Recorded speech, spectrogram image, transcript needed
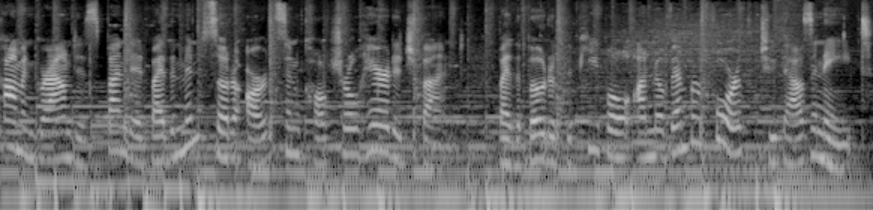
Common Ground is funded by the Minnesota Arts and Cultural Heritage Fund by the vote of the people on November 4th, 2008.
